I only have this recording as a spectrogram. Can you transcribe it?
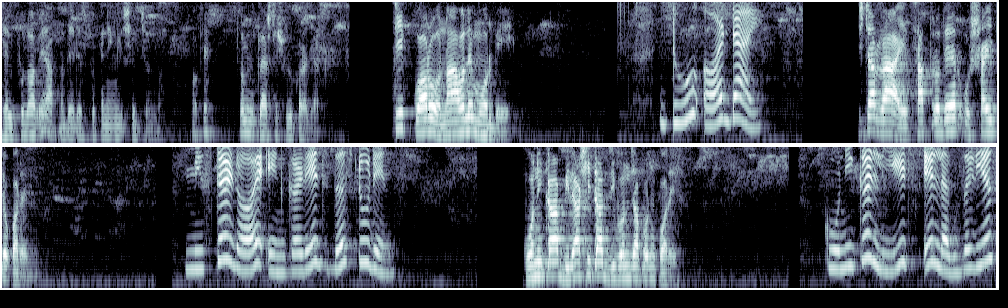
হেল্পফুল হবে আপনাদের স্পোকেন ইংলিশের জন্য। ওকে চলুন ক্লাসটি শুরু করা যাক। ঠিক করো না হলে মরবে। Do or die. Mister Roy ছাত্রদের উৎসাহিত করেন। Mister Roy encourage the students Kanika বিলাসিতার জীবনযাপন করে। Kanika leads a luxurious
